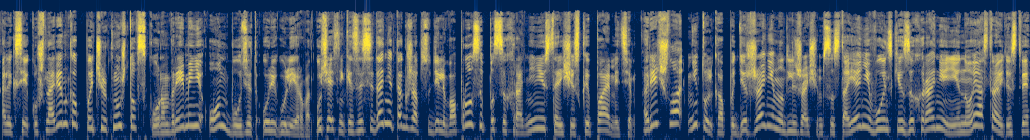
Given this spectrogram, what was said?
Алексей Кушнаренко подчеркнул, что в скором времени он будет урегулирован. Участники заседания также обсудили вопросы по сохранению исторической памяти. Речь шла не только о поддержании в надлежащем состоянии воинских захоронений, но и о строительстве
